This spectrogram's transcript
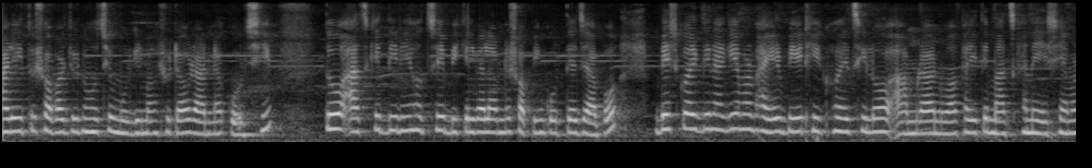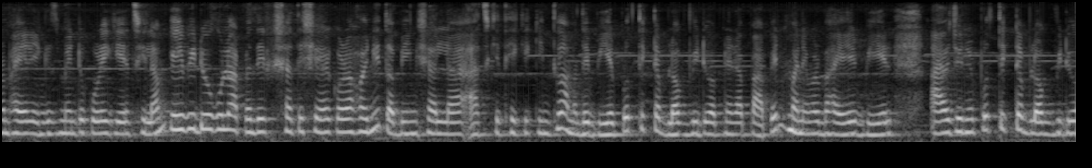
আর এই তো সবার জন্য হচ্ছে মুরগির মাংসটাও রান্না করছি। তো আজকের দিনে হচ্ছে বিকেলবেলা আমরা শপিং করতে যাব। বেশ কয়েকদিন আগে আমার ভাইয়ের বিয়ে ঠিক হয়েছিল। আমরা নোয়াখালীতে মাঝখানে এসে আমার ভাইয়ের এঙ্গেজমেন্টও করে গিয়েছিলাম। এই ভিডিওগুলো আপনাদের সাথে শেয়ার করা হয়নি। তবে ইনশাল্লাহ আজকে থেকে কিন্তু আমাদের বিয়ের প্রত্যেকটা ব্লগ ভিডিও আপনারা পাবেন। মানে আমার ভাইয়ের বিয়ের আয়োজনের প্রত্যেকটা ব্লগ ভিডিও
